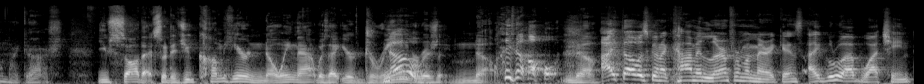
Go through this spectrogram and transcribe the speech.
Oh my gosh. You saw that. So did you come here knowing that? Was that your dream No. originally? No. No. No. I thought I was going to come and learn from Americans. I grew up watching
